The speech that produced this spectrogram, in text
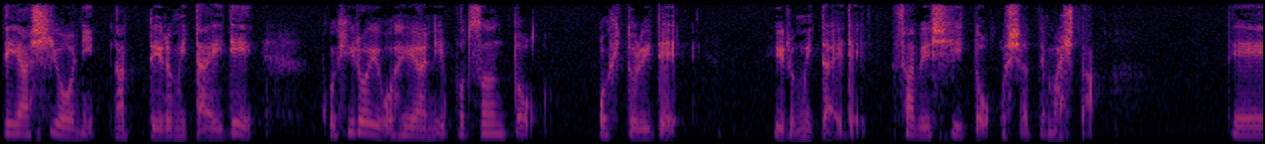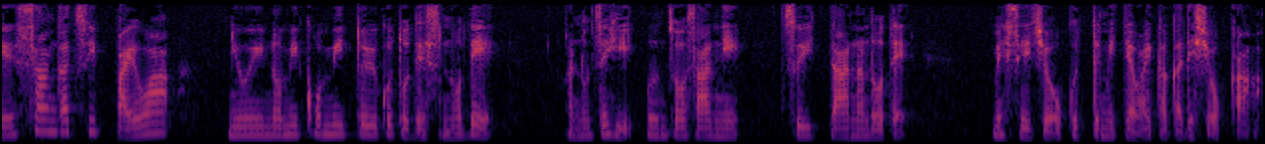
部屋仕様になっているみたいで、こう広いお部屋にポツンとお一人でいるみたいで寂しいとおっしゃってました。で、3月いっぱいは入院の見込みということですので、あの、ぜひ、文蔵さんにツイッターなどでメッセージを送ってみてはいかがでしょうか。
